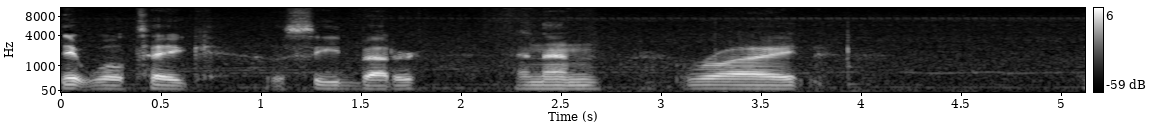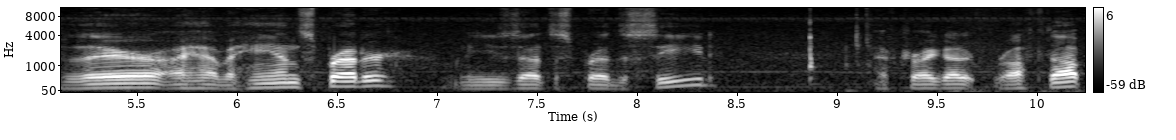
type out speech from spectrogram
it will take the seed better. And then right there I have a hand spreader. I'm going to use that to spread the seed after I got it roughed up.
